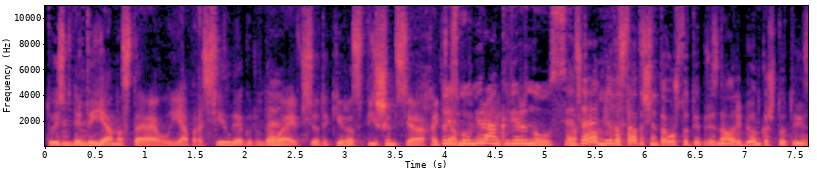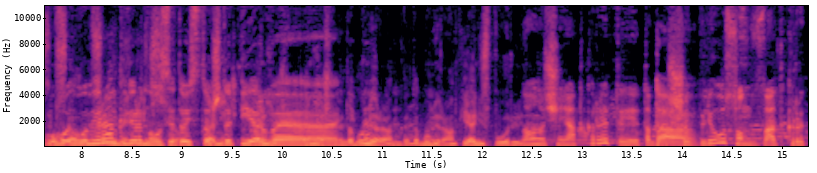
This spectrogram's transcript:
То есть это я настаивал, я просил, я говорю, Да. давай все-таки распишемся хотя То есть бы. бумеранг ради- вернулся, Она да? сказала, мне достаточно того, что ты признал ребенка, что ты записал Вот бумеранг имя, и вернулся, то есть то, что Конечно, первое, Конечно, конечно, это бумеранг, это бумеранг, я не спорю. Но он очень открытый, это Да. большой плюс, он открыт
